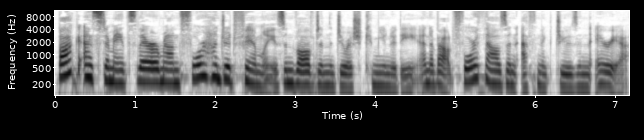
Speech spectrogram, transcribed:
Bach estimates there are around 400 families involved in the Jewish community and about 4,000 ethnic Jews in the area.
